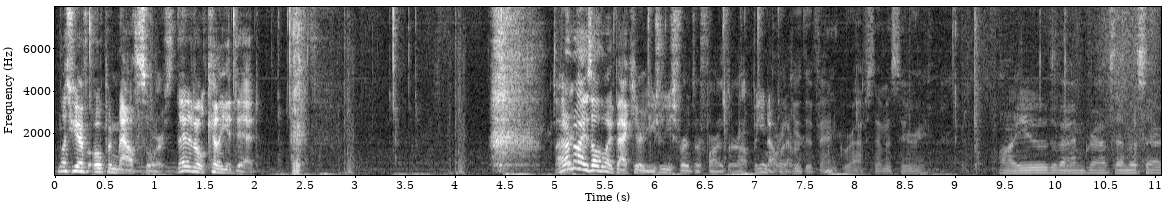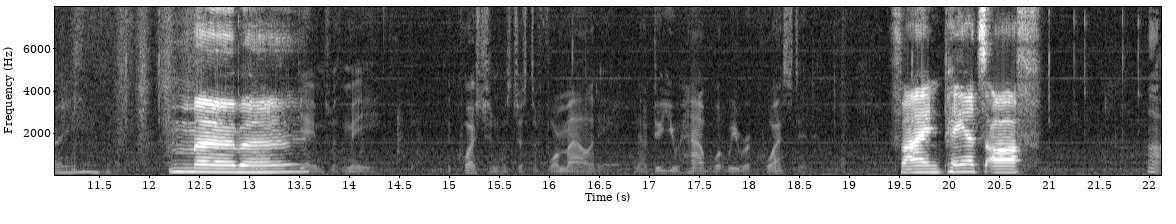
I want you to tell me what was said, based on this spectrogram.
unless you have open mouth sores. Then it'll kill you dead. I don't know why he's all the way back here. Usually he's further, farther up, but you know, whatever. Are you whatever. the Van Graff's emissary? Are you the Van Graff's emissary? Maybe. Games with me. The question was just a formality. Now, do you have what we requested? Fine, pants off. Huh.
